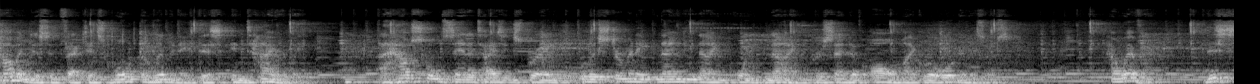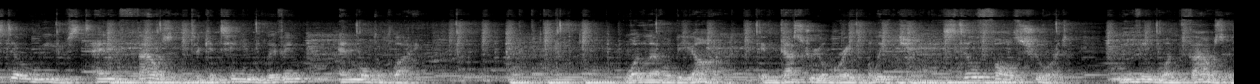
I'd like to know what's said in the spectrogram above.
Common disinfectants won't eliminate this entirely. A household sanitizing spray will exterminate 99.9% of all microorganisms. However, this still leaves 10,000 to continue living and multiplying. One level beyond, industrial grade bleach still falls short, leaving 1,000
